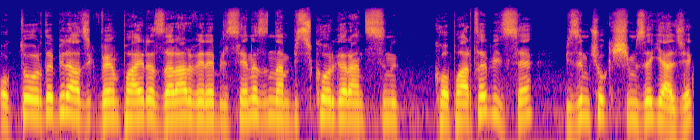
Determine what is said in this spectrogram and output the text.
Okta orada birazcık Vampire'a zarar verebilse en azından bir skor garantisini kopartabilse bizim çok işimize gelecek.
